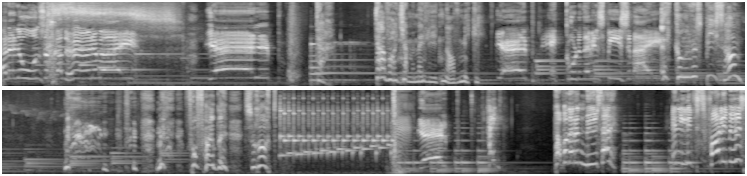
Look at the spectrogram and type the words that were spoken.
Er det noen som kan høre meg? Hjelp! Der! Der var jammen meg lyden av Mikkel. Hjelp! Ekornene vil spise meg! Ekornene vil spise han? Men forferdelig. Så rart. Hjelp! Hei! Pappa, det er en mus her! En livsfarlig mus!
